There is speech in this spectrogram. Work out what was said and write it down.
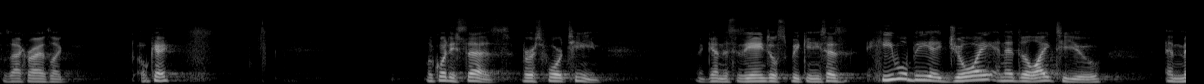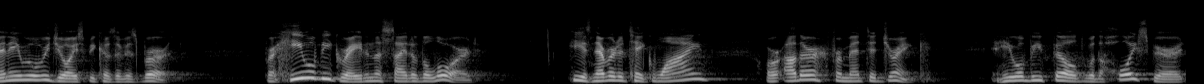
So Zachariah's like, okay. Look what he says, verse 14. Again, this is the angel speaking. He says, He will be a joy and a delight to you, and many will rejoice because of his birth. For he will be great in the sight of the Lord. He is never to take wine or other fermented drink, and he will be filled with the Holy Spirit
